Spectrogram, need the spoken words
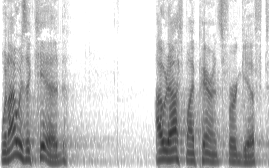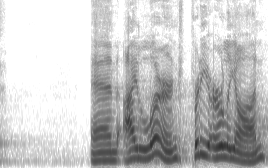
When I was a kid, I would ask my parents for a gift and I learned pretty early on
